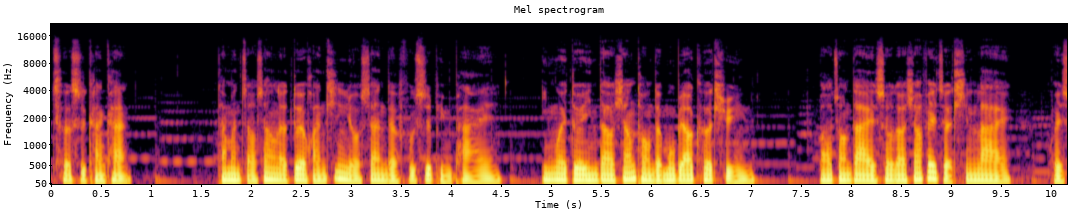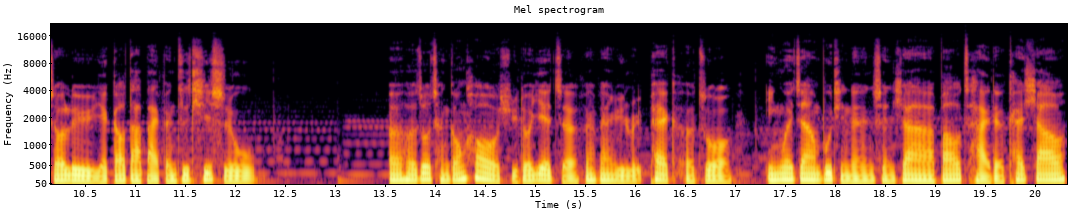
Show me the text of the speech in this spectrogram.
测试看看。他们找上了对环境友善的服饰品牌，因为对应到相同的目标客群，包装袋受到消费者青睐。回收率也高达百分之七十五，而合作成功后，许多业者纷纷与 Repack 合作，因为这样不仅能省下包材的开销，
